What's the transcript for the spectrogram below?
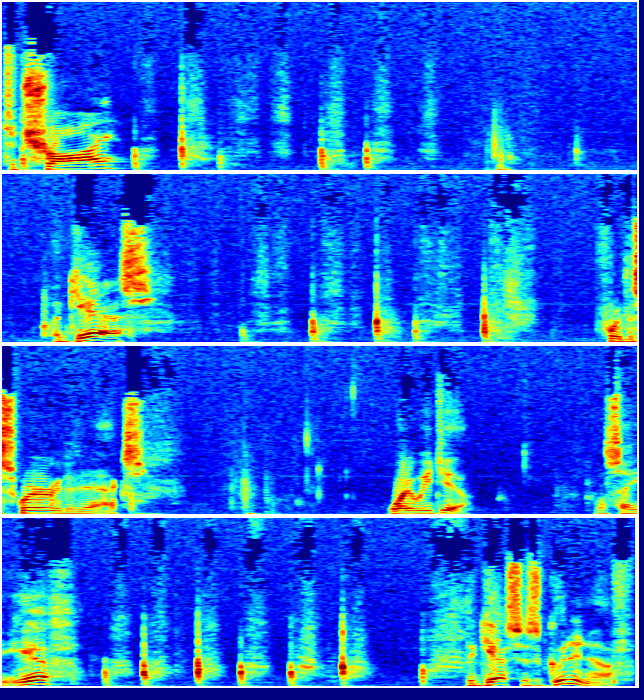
to try a guess for the square root of x. What do we do? We'll say if the guess is good enough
